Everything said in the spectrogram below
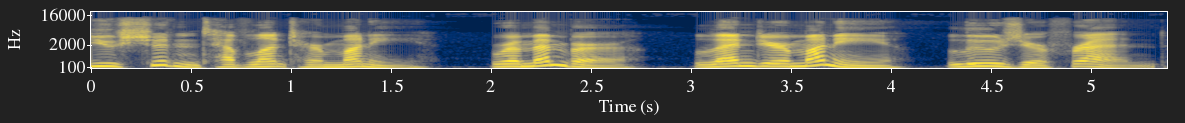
You shouldn't have lent her money. Remember, lend your money, lose your friend.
